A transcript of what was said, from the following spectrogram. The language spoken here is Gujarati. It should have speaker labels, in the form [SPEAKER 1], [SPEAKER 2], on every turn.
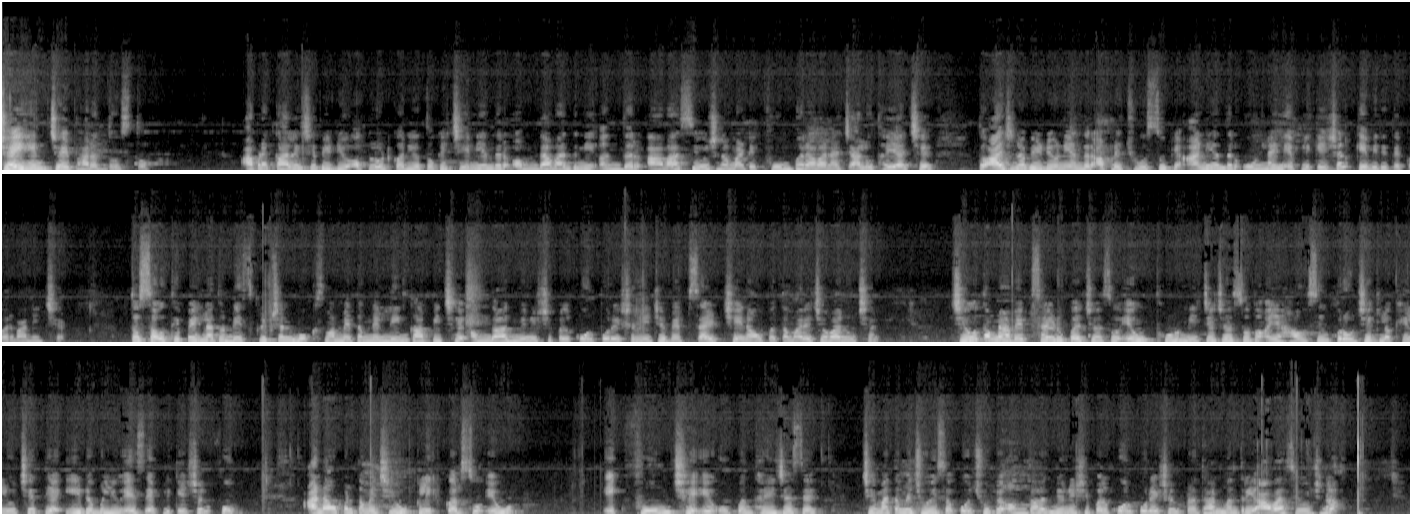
[SPEAKER 1] જય હિન્દ, જય ભારત દોસ્તો. આપણે કાલે જે વીડિયો અપલોડ કર્યો હતો કે જેની અંદર અમદાવાદની અંદર આવાસ યોજના માટે ફોર્મ ભરાવાના ચાલુ થયા છે, તો આજના વિડીયોની અંદર આપણે જોશું કે આની અંદર ઓનલાઈન એપ્લિકેશન કેવી રીતે કરવાની છે. તો સૌથી પહેલાં તો ડિસ્ક્રિપ્શન બોક્સમાં મેં તમને લિંક આપી છે, અમદાવાદ મ્યુનિસિપલ કોર્પોરેશનની જે વેબસાઇટ છે, એના ઉપર તમારે જવાનું છે. જેવું તમે આ વેબસાઇટ ઉપર જશો, એવું થોડું નીચે જશો, તો અહીંયા હાઉસિંગ પ્રોજેક્ટ લખેલું છે, ત્યાં ઈડબ્લ્યુએસ એપ્લિકેશન ફોર્મ આના ઉપર તમે જેવું ક્લિક કરશો, એવું એક ફોર્મ છે, એ ઓપન થઈ જશે. જેમાં તમે જોઈ શકો છો કે અમદાવાદ મ્યુનિસિપલ કોર્પોરેશન પ્રધાનમંત્રી આવાસ યોજના,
